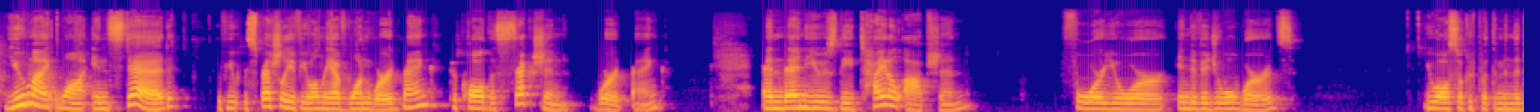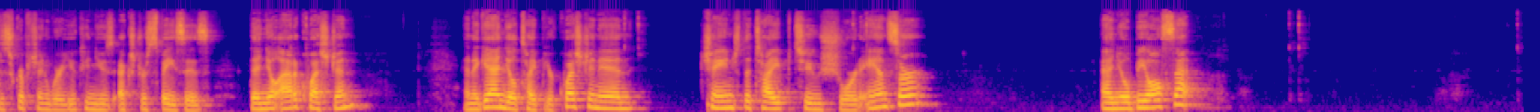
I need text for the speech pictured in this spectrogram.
You might want instead if you, especially if you only have one word bank, to call the section word bank, and then use the title option for your individual words. You also could put them in the description where you can use extra spaces. Then you'll add a question. And again, you'll type your question in, change the type to short answer, and you'll be all set.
